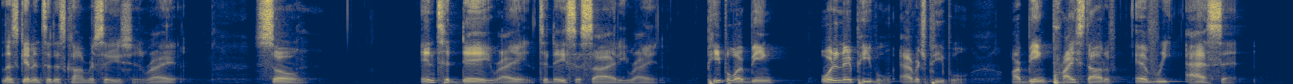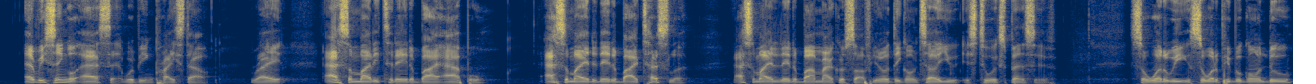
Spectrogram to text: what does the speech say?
let's get into this conversation, right? So in today, right? Today's society, right? People are being ordinary people, average people are being priced out of every asset. Every single asset we're being priced out, right? Ask somebody today to buy Apple. Ask somebody today to buy Tesla. Ask somebody today to buy Microsoft. You know what they're gonna tell you? It's too expensive. So what do we so what are people gonna do?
